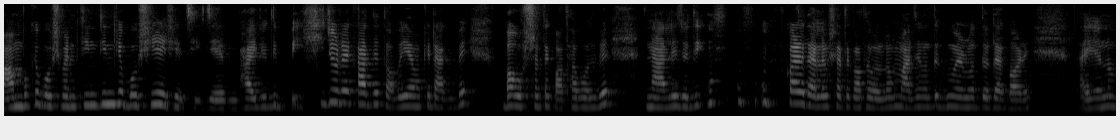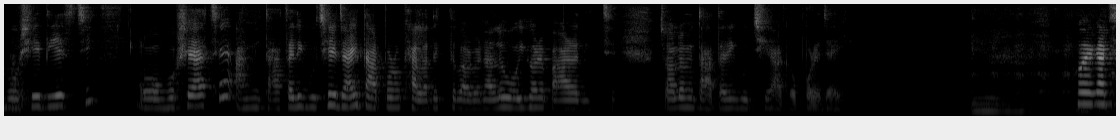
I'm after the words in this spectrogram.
মাম্বুকে বসে মানে টিনটিনকে বসিয়ে এসেছি যে, ভাই যদি বেশি জোরে কাঁদে তবেই আমাকে ডাকবে বা ওর সাথে কথা বলবে। নাহলে যদি করে তাহলে ওর সাথে কথা বললাম মাঝে মধ্যে ঘুমের মধ্যে ওটা করে। তাই জন্য বসিয়ে দিয়ে এসেছি। ও বসে আছে, আমি তাড়াতাড়ি গুছিয়ে যাই, তারপর ও খেলা দেখতে পারবে, নাহলে ওই ঘরে পাহারা দিচ্ছে। চলো আমি তাড়াতাড়ি গুছিয়ে আগে উপরে যাই। হয়ে গেছে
